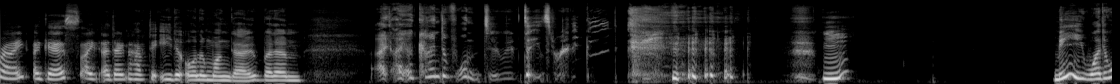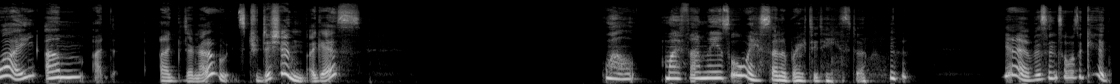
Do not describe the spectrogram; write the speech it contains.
Right, I guess. I, I don't have to eat it all in one go, but um, I, I kind of want to. It tastes really good. hmm? Me? Why do I? Um, I, I don't know. It's tradition, I guess. Well, my family has always celebrated Easter. yeah, ever since I was a kid.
